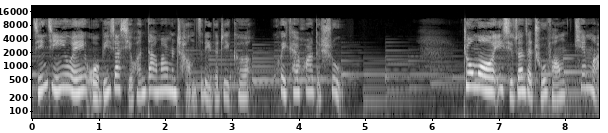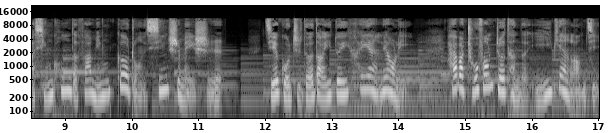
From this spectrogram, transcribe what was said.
仅仅因为我比较喜欢大妈们厂子里的这棵会开花的树。周末一起钻在厨房天马行空的发明各种新式美食，结果只得到一堆黑暗料理，还把厨房折腾得一片狼藉，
